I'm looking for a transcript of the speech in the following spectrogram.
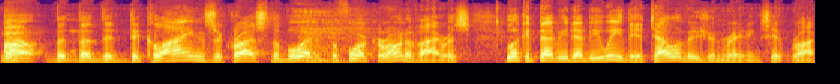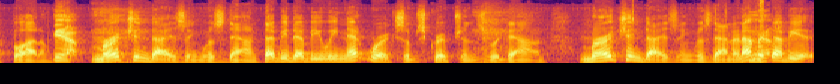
You know, the, the, the declines across the board before coronavirus. Look at WWE. Their television ratings hit rock bottom. Yeah. Merchandising was down. WWE Network subscriptions were down. Merchandising was down. And I'm a Yeah. W,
